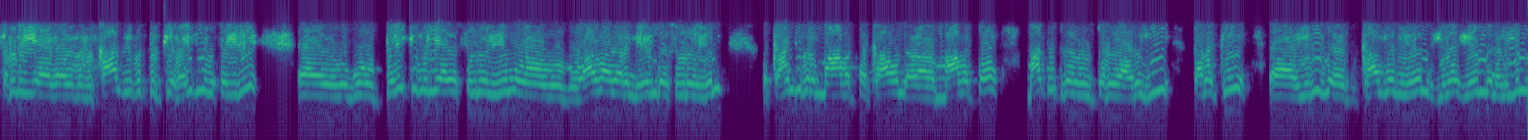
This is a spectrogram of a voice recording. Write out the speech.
தன்னுடைய கால் விபத்திற்கு வைத்தியம் செய்து பிழைக்க முடியாத சூழ்நிலையும் வாழ்வாதாரம் இழந்த சூழ்நிலையும் காஞ்சிபுரம் மாவட்ட காவல் மாவட்ட மாற்றுத்திறனாளி அருகி தனக்கு இரு கால்கள் இழந்த நிலையில்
